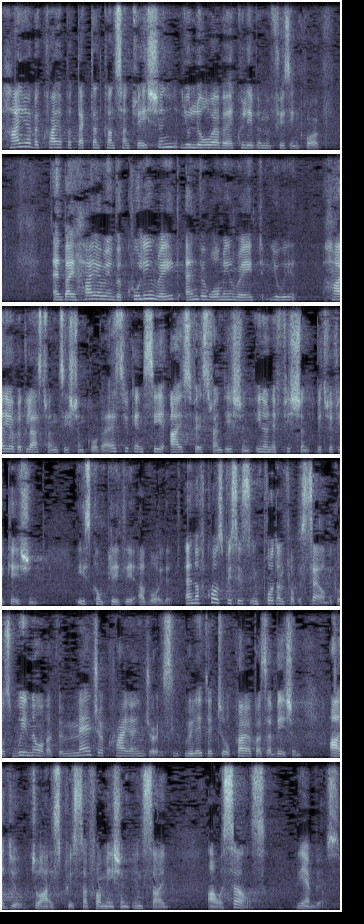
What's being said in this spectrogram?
higher the cryoprotectant concentration, you lower the equilibrium freezing curve. And by highering the cooling rate and the warming rate, you will higher the glass transition curve. As you can see, ice phase transition in an efficient vitrification is completely avoided. And of course, this is important for the cell because we know that the major cryo injuries related to cryopreservation are due to ice crystal formation inside our cells, the embryos.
